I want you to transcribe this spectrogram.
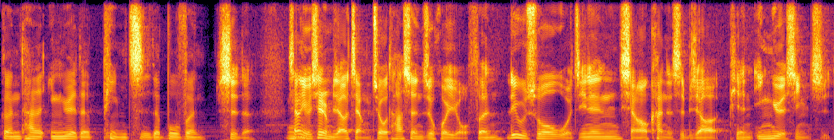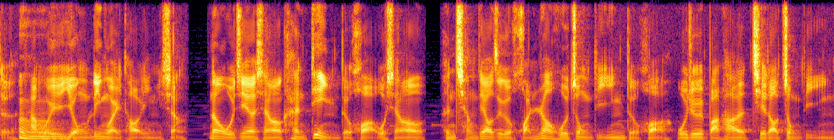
跟它的音乐的品质的部分。是的，像有些人比较讲究，他甚至会有分。例如说，我今天想要看的是比较偏音乐性质的，他会用另外一套音响。那我今天想要看电影的话，我想要很强调这个环绕或重低音的话，我就会把它切到重低音。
